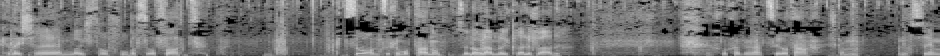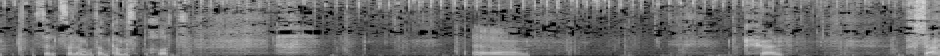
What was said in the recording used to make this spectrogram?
כדי שהם לא יישרפו בשרפות. בקיצור, הם צריכים אותנו, זה לעולם לא יקרה לבד. אנחנו חייבים להציל אותם, יש גם אנשים, ננסה לצלם אותם כמה שפחות. אמ, כן. עכשיו,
